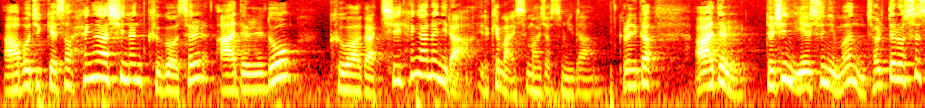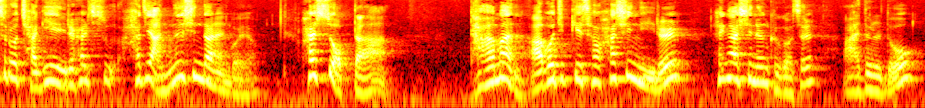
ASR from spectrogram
아버지께서 행하시는 그것을 아들도 그와 같이 행하느니라 이렇게 말씀하셨습니다. 그러니까 아들 대신 예수님은 절대로 스스로 자기의 일을 할 수, 하지 않으신다는 거예요. 할 수 없다. 다만 아버지께서 하신 일을 행하시는 그것을 아들도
